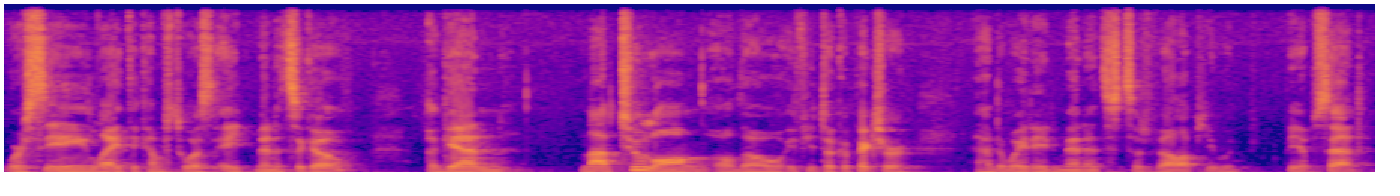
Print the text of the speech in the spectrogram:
we're seeing light that comes to us eight minutes ago. Again, not too long, although if you took a picture and had to wait eight minutes to develop, you would be upset.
